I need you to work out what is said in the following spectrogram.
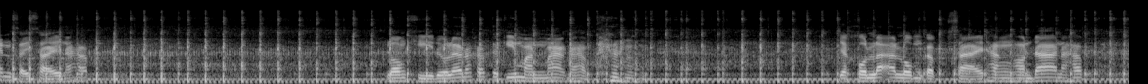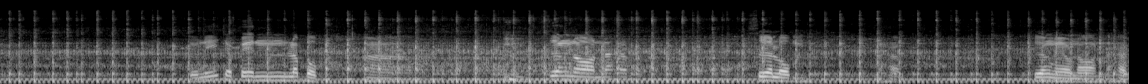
น่นๆ ใสๆนะครับ ลองขี่ดูแล้วนะครับตะกี้มันมากนะครับ จะคนละอารมณ์กับสายทาง Honda นะครับ ตัวนี้จะเป็นระบบเครื่องนอนนะครับ เสื้อลมนะครับ เครื่องแนวนอนนะครับ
